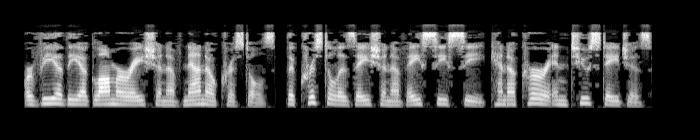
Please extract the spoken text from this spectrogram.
or via the agglomeration of nanocrystals. The crystallization of ACC can occur in two stages.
